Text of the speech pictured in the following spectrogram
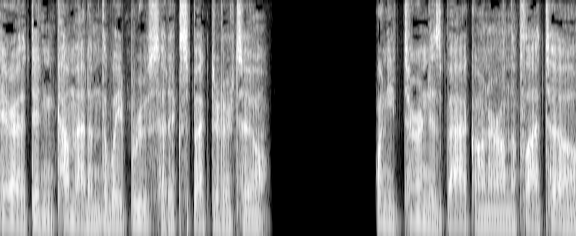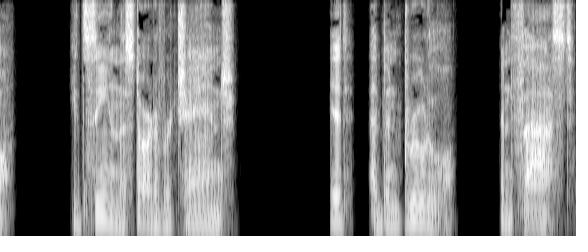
Tara didn't come at him the way Bruce had expected her to. When he'd turned his back on her on the plateau, he'd seen the start of her change. It had been brutal and fast.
